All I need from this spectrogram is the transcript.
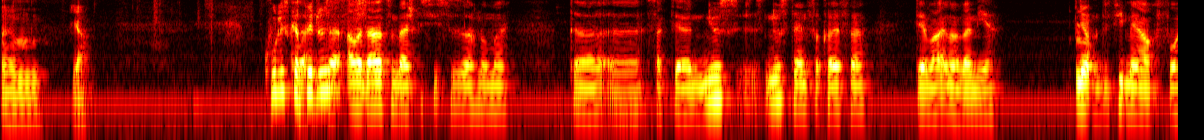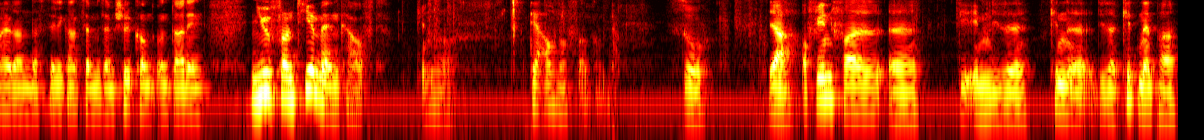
Ähm, ja. Cooles Kapitel. Da, da, aber da zum Beispiel siehst du es auch nochmal, da äh, sagt der News, Newsstand-Verkäufer, der war immer bei mir. Ja. Und das sieht man ja auch vorher dann, dass der die ganze Zeit mit seinem Schild kommt und da den New Frontierman kauft. Genau. Der auch noch vorkommt. So. Ja, auf jeden Fall, äh, die eben diese Kinder, dieser Kidnapper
